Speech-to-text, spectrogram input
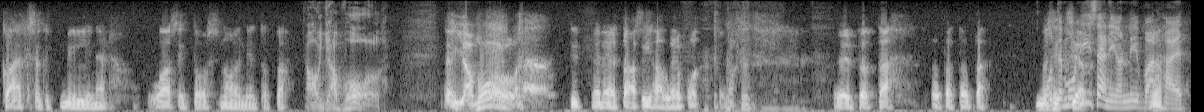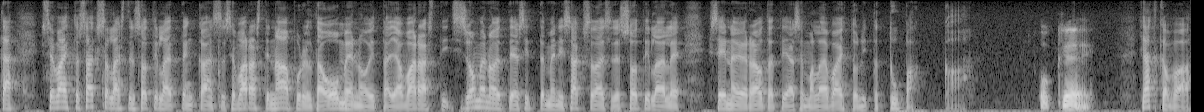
80 millinen lasi tuossa noin, niin tota, Oh, javol! Javol! Nyt menee taas ihan levottomaan. Ei, tota, tota, tota. No Mutta mun sieltä- isäni on niin vanha, että se vaihtoi saksalaisten sotilaiden kanssa, se varasti naapurilta omenoita ja varasti, siis omenoita ja sitten meni saksalaisille sotilaille Seinäjoen rautatieasemalla ja vaihtoi niitä tupakkaa. Okei, okay. Jatka vaan.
